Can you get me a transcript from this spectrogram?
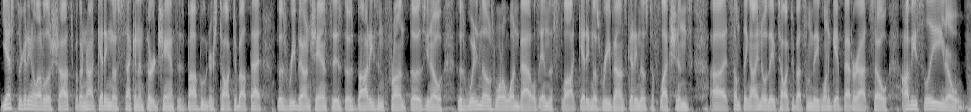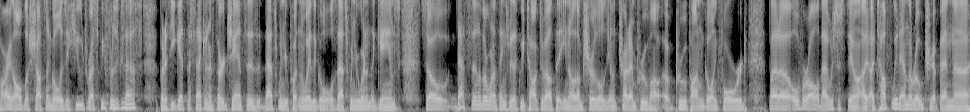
yes, they're getting a lot of those shots, but they're not getting those second and third chances. Bob Boughner's talked about that, those rebound chances, those bodies in front, those you know those winning those one-on-one battles in the slot, getting those rebounds, getting those deflections. Uh, it's something I know they've talked about, something they want to get better at. So obviously, you know, firing all the shots on goal is a huge recipe for success. But if you get the second and third chances, that's when you're putting away the goals. That's when you're winning the games. So that's another one of the things we like we talked about that you know I'm sure they'll you know try to improve improve upon going forward. But uh, overall, that was just you know a, a, tough way to end the road trip. And uh,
